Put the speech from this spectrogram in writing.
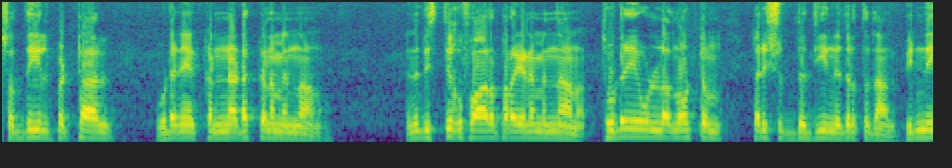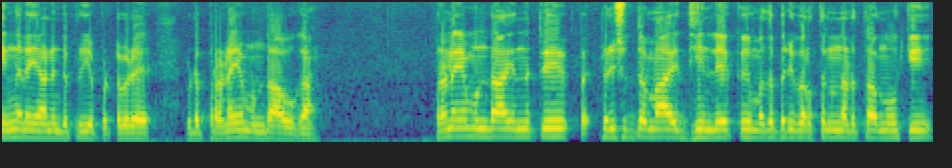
ശ്രദ്ധയിൽപ്പെട്ടാൽ ഉടനെ കണ്ണടക്കണമെന്നാണ്. എന്നിട്ട് ഇസ്തിഗ്ഫാർ പറയണമെന്നാണ്. തുടരെയുള്ള നോട്ടം പരിശുദ്ധ ദീൻ എതിർത്തതാണ്. പിന്നെ എങ്ങനെയാണ് എന്റെ പ്രിയപ്പെട്ടവരെ ഇവിടെ പ്രണയമുണ്ടാവുക? പ്രണയമുണ്ടായി എന്നിട്ട് പരിശുദ്ധമായ ദീനിലേക്ക് മതപരിവർത്തനം നടത്താൻ നോക്കി.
